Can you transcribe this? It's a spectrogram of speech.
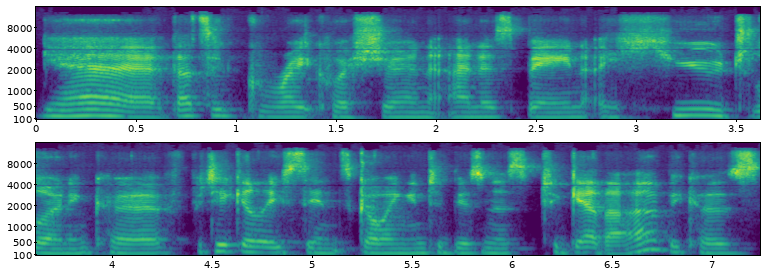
Yeah, that's a great question. And it's been a huge learning curve, particularly since going into business together, because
